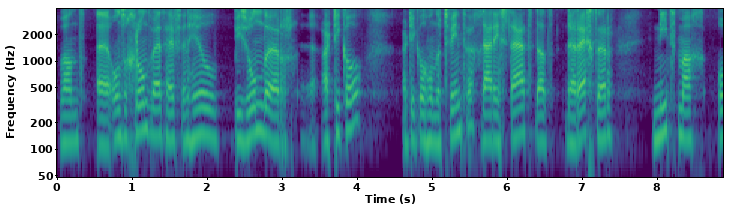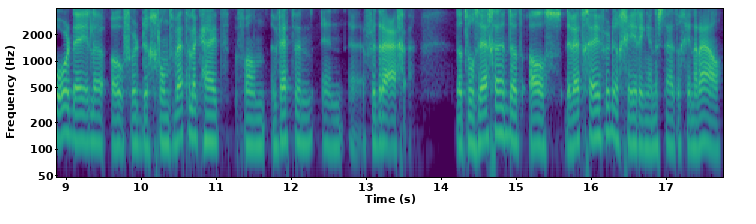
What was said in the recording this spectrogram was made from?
Want onze grondwet heeft een heel bijzonder artikel, artikel 120. Daarin staat dat de rechter niet mag oordelen over de grondwettelijkheid van wetten en verdragen. Dat wil zeggen dat als de wetgever, de regering en de Staten-Generaal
